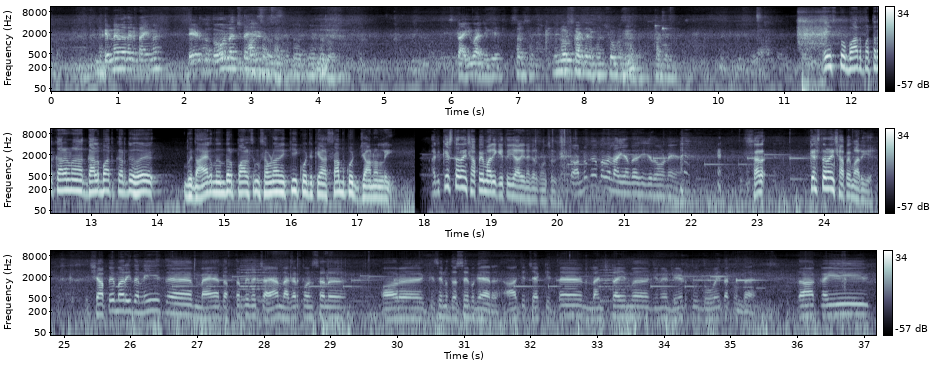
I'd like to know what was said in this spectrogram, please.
ਕਿੰਨੇ ਵਜੇ ਤੱਕ ਟਾਈਮ ਹੈ? ਡੇਢ ਤੋਂ 2 ਲੰਚ ਹਾਂ ਟਾਈਮ ਸਰ ਸਰ ਦੋ ਦੋ ਦੋ। ਢਾਈ ਵੱਜ ਗਏ। ਸਰ ਸਰ ਨੋਟ ਕਰ ਦੇਣਾ ਸਰ ਦੇਣਾ ਕਰ ਦੇਣਾ ਇਸ ਤੋਂ ਬਾਅਦ ਪੱਤਰਕਾਰਾਂ ਨਾਲ ਗੱਲਬਾਤ ਕਰਦੇ ਹੋਏ ਵਿਧਾਇਕ ਨਰਿੰਦਰਪਾਲ ਸਿੰਘ ਸਵਣਾ ਨੇ ਕੀ ਕੁਝ ਕਿਹਾ ਸਭ ਕੁਝ ਜਾਣਨ ਲਈ। ਅੱਜ ਕਿਸ ਤਰ੍ਹਾਂ ਛਾਪੇਮਾਰੀ ਕੀਤੀ ਜਾ ਰਹੀ ਨਗਰ ਕੌਂਸਲ ਦੀ? ਤੁਹਾਨੂੰ ਕਿਵੇਂ ਪਤਾ ਲੱਗ ਜਾਂਦਾ ਸੀ ਜਦੋਂ ਉਹਨੇ ਸਰ ਕਿਸ ਤਰ੍ਹਾਂ ਦੀ ਛਾਪੇਮਾਰੀ ਹੈ? ਛਾਪੇਮਾਰੀ ਤਾਂ ਨਹੀਂ ਤੇ ਮੈਂ ਦਫ਼ਤਰ ਦੇ ਵਿੱਚ ਆਇਆ ਨਗਰ ਕੌਂਸਲ ਔਰ ਕਿਸੇ ਨੂੰ ਦੱਸੇ ਬਗੈਰ ਆ ਕੇ ਚੈੱਕ ਕੀਤਾ ਲੰਚ ਟਾਈਮ ਜਿਵੇਂ 1:30 ਤੋਂ 2 ਵਜੇ ਤੱਕ ਹੁੰਦਾ ਹੈ। ਤਾਂ ਕਈ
